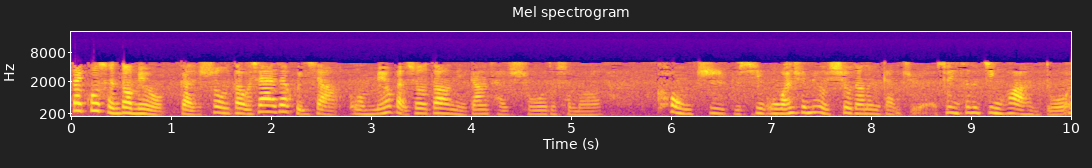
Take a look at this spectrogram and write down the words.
在过程倒没有感受到，我现在在回想，我没有感受到你刚才说的什么。控制不幸，我完全没有嗅到那个感觉，所以你真的进化很多。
